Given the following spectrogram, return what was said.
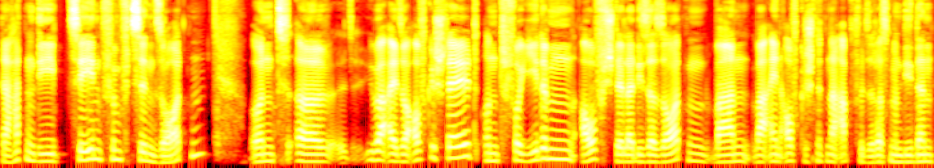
da hatten die 10, 15 Sorten und äh, überall so aufgestellt und vor jedem Aufsteller dieser Sorten waren, war ein aufgeschnittener Apfel, sodass man die dann,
